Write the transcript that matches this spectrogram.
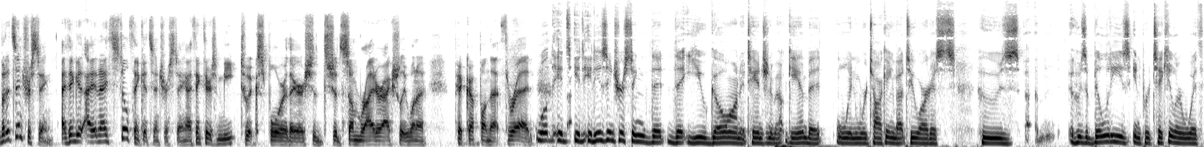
but it's interesting. I think, it, I, and I still think it's interesting. I think there's meat to explore there. Should should some writer actually want to pick up on that thread? Well, it's it, it is interesting that that you go on a tangent about Gambit when we're talking about two artists whose um, whose abilities in particular with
